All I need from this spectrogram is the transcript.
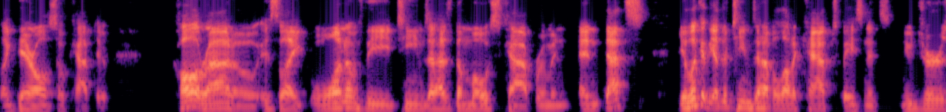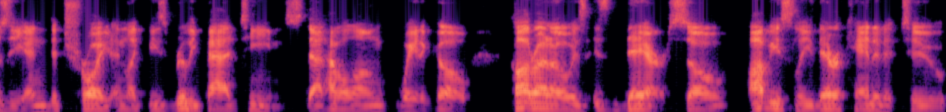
like they're also capped out. Colorado is like one of the teams that has the most cap room, and and that's you look at the other teams that have a lot of cap space, and it's New Jersey and Detroit, and like these really bad teams that have a long way to go. Colorado is is there, so obviously they're a candidate to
